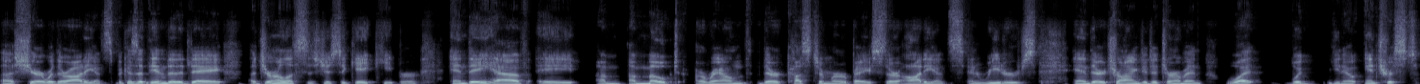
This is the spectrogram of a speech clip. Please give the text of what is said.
uh, share with their audience. Because at the end of the day, a journalist is just a gatekeeper and they have a um, a moat around their customer base, their audience and readers, and they're trying to determine what would you know interest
